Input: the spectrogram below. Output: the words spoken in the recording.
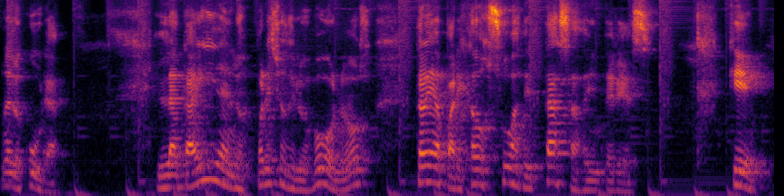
Una locura. La caída en los precios de los bonos trae aparejados subas de tasas de interés, que,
